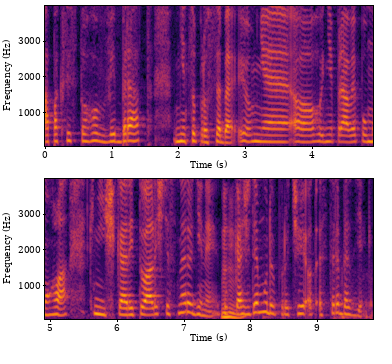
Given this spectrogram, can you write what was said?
a pak si z toho vybrat něco pro sebe. Jo, mě uh, hodně právě pomohla knížka Rituály šťastné rodiny. To mm-hmm. každému doporučuji od Ester Bezděk.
